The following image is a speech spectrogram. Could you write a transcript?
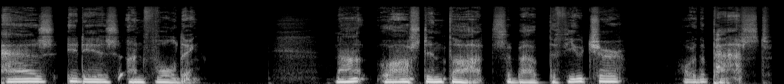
as it is unfolding, not lost in thoughts about the future or the past.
